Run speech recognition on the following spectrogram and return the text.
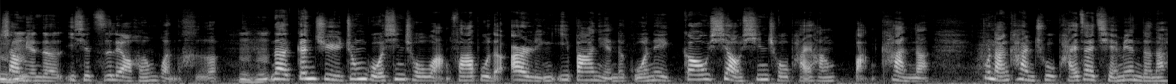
上面的一些资料很吻合。嗯哼，那根据中国薪酬网发布的二零一八年的国内高校薪酬排行榜看呢，不难看出排在前面的呢，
